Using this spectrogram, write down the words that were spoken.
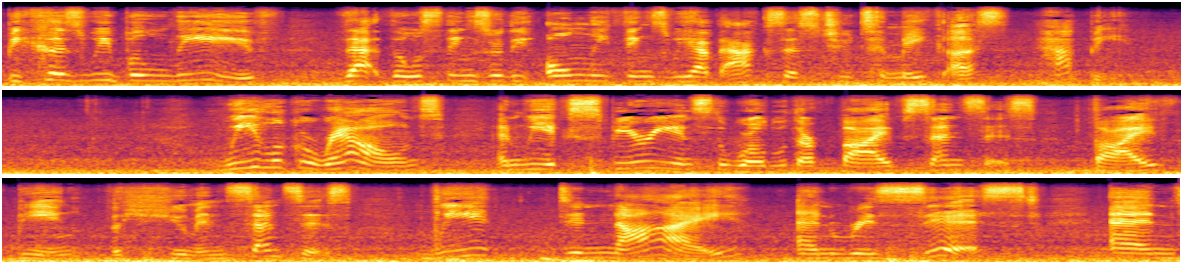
because we believe that those things are the only things we have access to to make us happy. We look around and we experience the world with our five senses, five being the human senses. We deny and resist and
